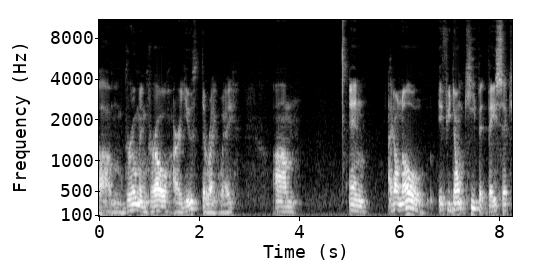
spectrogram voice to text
um, groom and grow our youth the right way. Um, and I don't know if you don't keep it basic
